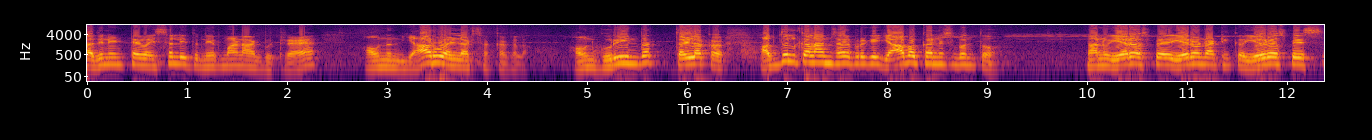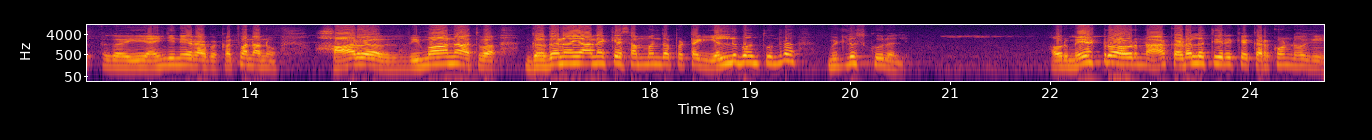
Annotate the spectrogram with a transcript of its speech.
ಹದಿನೆಂಟನೇ ವಯಸ್ಸಲ್ಲಿ ಇದು ನಿರ್ಮಾಣ ಆಗಿಬಿಟ್ರೆ ಅವನನ್ನು ಯಾರೂ ಅಳ್ಳಾಡ್ಸೋಕ್ಕಾಗಲ್ಲ. ಅವನ ಗುರಿಯಿಂದ ತಳ್ಳಕ್ಕ ಅಬ್ದುಲ್ ಕಲಾಂ ಸಾಹೇಬ್ರಿಗೆ ಯಾವ ಕನಸು ಬಂತು? ನಾನು ಏರೋಸ್ಪೇ ಏರೋನಾಟಿಕ್ ಏರೋಸ್ಪೇಸ್ ಈ ಇಂಜಿನಿಯರ್ ಆಗಬೇಕು. ಅಥವಾ ನಾನು ಹಾರ, ವಿಮಾನ ಅಥವಾ ಗಗನಯಾನಕ್ಕೆ ಸಂಬಂಧಪಟ್ಟ ಎಲ್ಲಿ ಬಂತು ಅಂದ್ರೆ ಮಿಡ್ಲ್ ಸ್ಕೂಲಲ್ಲಿ ಅವ್ರ ಮೇಷ್ಟ್ರು ಅವ್ರನ್ನ ಕಡಲ ತೀರಕ್ಕೆ ಕರ್ಕೊಂಡು ಹೋಗಿ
